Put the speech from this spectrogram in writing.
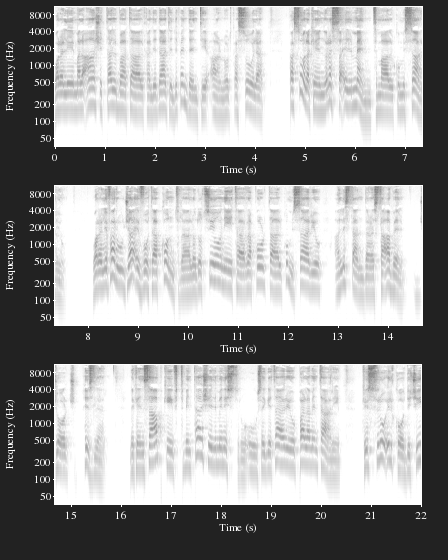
Wara li ma laqax it-talba tal-kandidat indipendenti Arnold Cassola, Cassola kien ressaq ilment mal-Kummissarju wara li Farrugia ivvota kontra l-adozzjoni tar-rapport tal-Kummissarju għall-Istandards ta' qabel, George Hyzler, li kien sab kif tmintax-il Ministru u Segretarju Parlamentari kisru il-kodiċi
